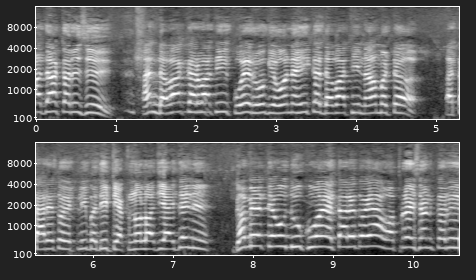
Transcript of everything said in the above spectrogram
આદા કરે છે. અને દવા કરવાથી કોઈ રોગ એવો નહીં કે દવાથી ના મટે. અત્યારે તો એટલી બધી ટેકનોલોજી આવી જાય ને ગમે તેવું દુઃખ હોય અત્યારે તો યા ઓપરેશન કરે.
